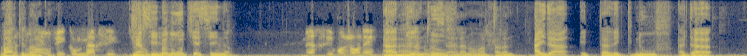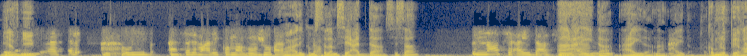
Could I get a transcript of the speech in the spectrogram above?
Merci. Merci, bonne route Yacine. Merci, bonne journée. À bientôt. Aïda est avec nous. Ada, bienvenue. Oui, assala- Oui, b- assalamu alaikum, euh, bonjour. à Wa alaykum tous. salam. C'est Adda, c'est ça? Non, c'est Aïda. Ah, euh, Aïda. Aïda, non, Aïda. Comme l'opéra.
